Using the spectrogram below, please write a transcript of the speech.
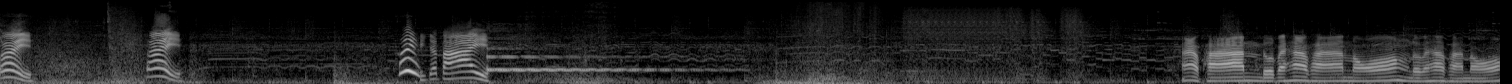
เฮ้ย เฮ้ย เฮ้ย จะตาย ห้าพันโดนไปห้าพันน้อง โดนไปห้าพันน้อง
